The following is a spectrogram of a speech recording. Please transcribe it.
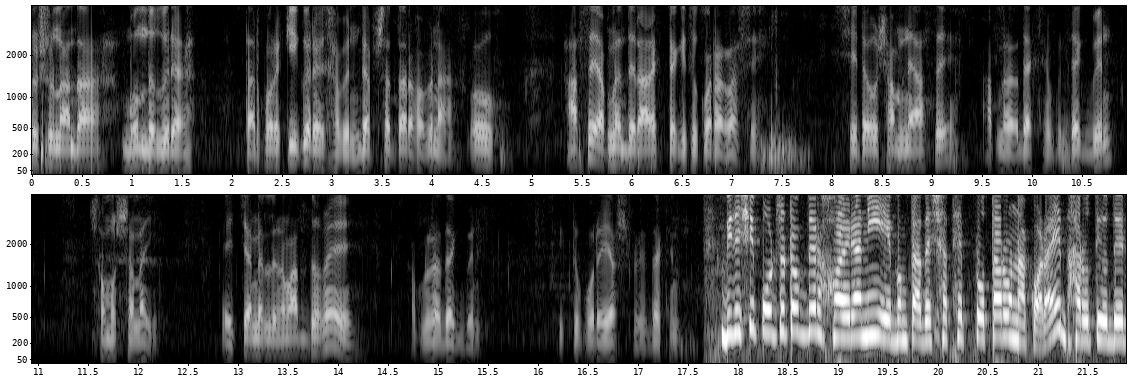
রসুন আদা বন্ধ করে। তারপরে কি করে খাবেন? ব্যবসা তো আর হবে না। ও আছে আপনাদের আরেকটা কিছু করার আছে। সেটাও সামনে আছে। আপনারা দেখে দেখবেন। সমস্যা নাই। এই চ্যানেলের মাধ্যমে আপনারা দেখবেন। একটু পরেই আসবে, দেখেন। বিদেশি পর্যটকদের হয়রানি এবং তাদের সাথে প্রতারণা করায় ভারতীয়দের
